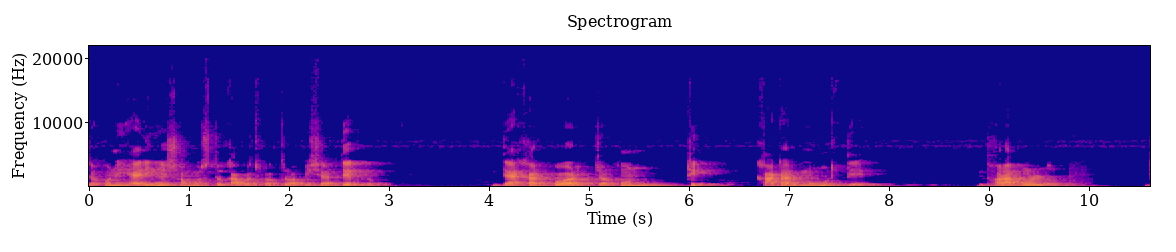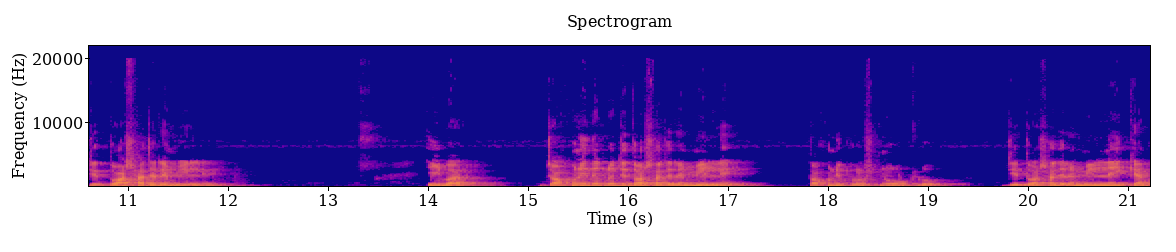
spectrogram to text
যখন হ্যারিংয়ের সমস্ত কাগজপত্র অফিসার দেখল, দেখার পর যখন ঠিক কাটার মুহূর্তে ধরা পড়ল যে দশ হাজারে মিল নেই। এইবার যখনই দেখল যে দশ হাজারে মিল নেই, তখনই প্রশ্ন উঠল যে দশ হাজারে মিল নেই কেন?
